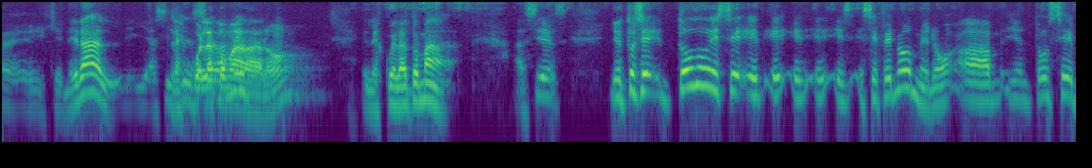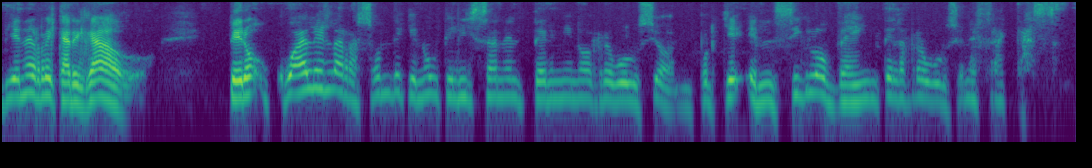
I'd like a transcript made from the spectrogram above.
eh, en general. Y así la escuela tomada, ¿no? En la escuela tomada. Así es. Y entonces todo ese, e, e, e, ese fenómeno y entonces viene recargado. Pero ¿cuál es la razón de que no utilizan el término revolución? Porque en el siglo XX las revoluciones fracasan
